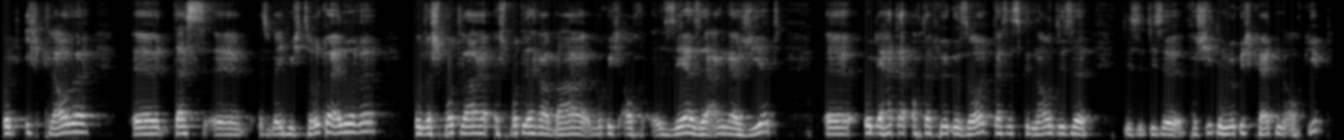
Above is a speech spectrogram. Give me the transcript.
Und ich glaube, äh, dass, äh, also wenn ich mich zurückerinnere, unser Sportlehrer, Sportlehrer war wirklich auch sehr, sehr engagiert. Äh, und er hat auch dafür gesorgt, dass es genau diese, diese, diese verschiedenen Möglichkeiten auch gibt.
